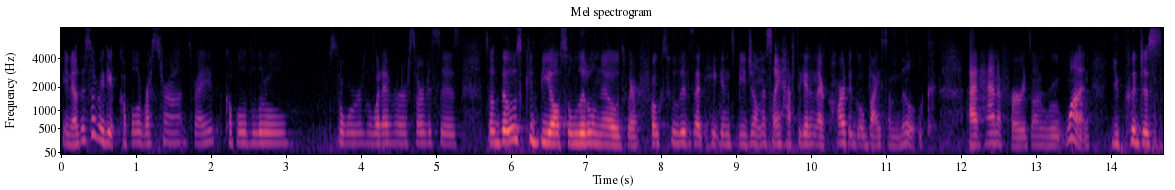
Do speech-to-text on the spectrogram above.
you know, there's already a couple of restaurants, right? A couple of little stores or whatever services. So those could be also little nodes where folks who lives at Higgins Beach don't necessarily have to get in their car to go buy some milk at Hannaford's on Route 1. You could just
